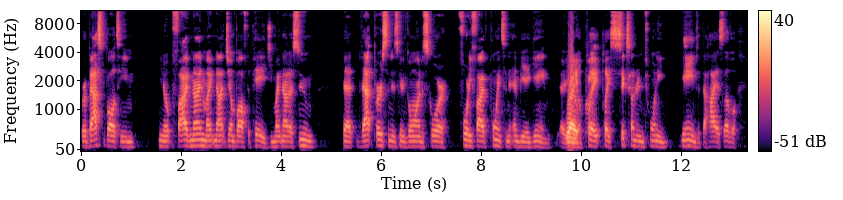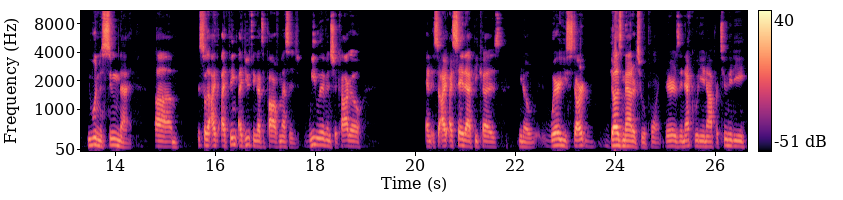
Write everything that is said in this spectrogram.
for a basketball team, you know, five nine might not jump off the page. You might not assume that that person is going to go on to score 45 points in an NBA game. uh, you Right. know, play play 620 games at the highest level. You wouldn't assume that. Um, so I, I think I do think that's a powerful message. We live in Chicago, and so I, I say that because you know where you start does matter to a point. There is inequity and opportunity.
